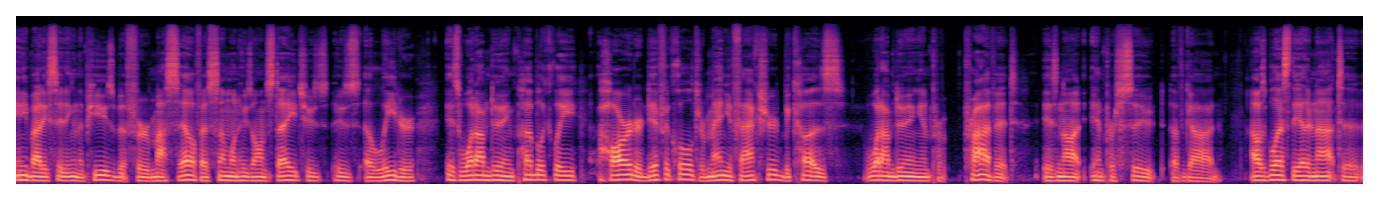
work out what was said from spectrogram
anybody sitting in the pews but for myself as someone who's on stage who's who's a leader is what I'm doing publicly hard or difficult or manufactured because what I'm doing in pr- private is not in pursuit of God I was blessed the other night to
